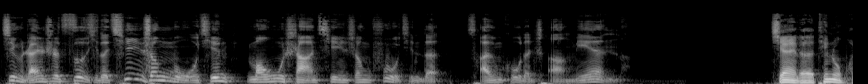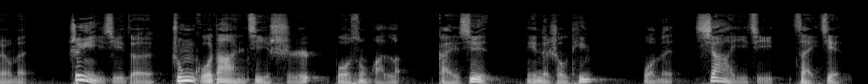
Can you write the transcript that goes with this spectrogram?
竟然是自己的亲生母亲谋杀亲生父亲的残酷的场面呢！亲爱的听众朋友们，这一集的《中国大案纪实》播送完了，感谢。您的收听，我们下一集再见。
